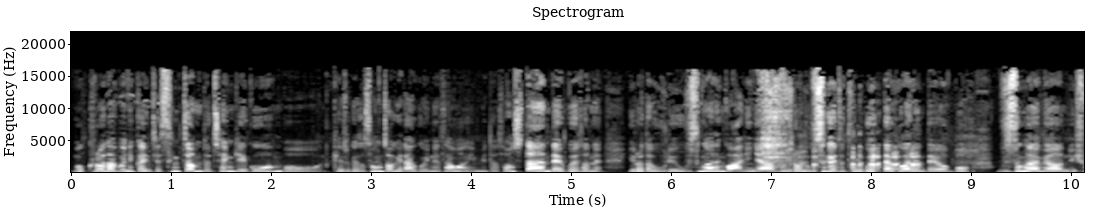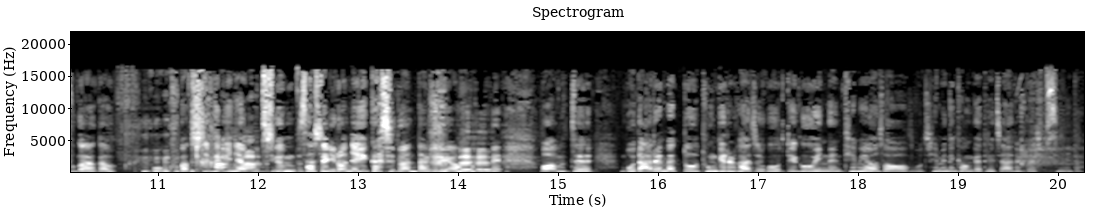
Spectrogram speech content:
뭐 그러다 보니까 이제 승점도 챙기고 뭐 계속해서 성적이 나고 있는 상황입니다. 선수단 내부에서는 이러다 우리 우승하는 거 아니냐 뭐 이런 우스개도 돌고 있다고 하는데요. 뭐 우승하면 휴가가 뭐 9박 10일이냐 뭐 지금 사실 이런 얘기까지도 한다 그래요. 네. 근데 뭐 아무튼 뭐 나름의 또 동기를 가지고 뛰고 있는 팀이어서 뭐 재밌는 경기가 되지 않을까 싶습니다.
